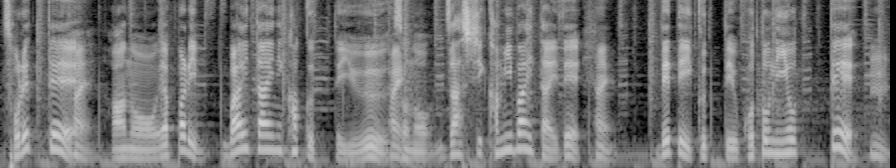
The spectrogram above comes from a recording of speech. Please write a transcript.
それって、はい。あのやっぱり媒体に書くっていう、はい。その雑誌紙媒体ではい。出ていくっていうことによってうん、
